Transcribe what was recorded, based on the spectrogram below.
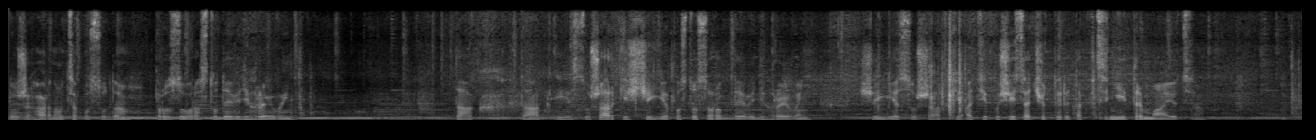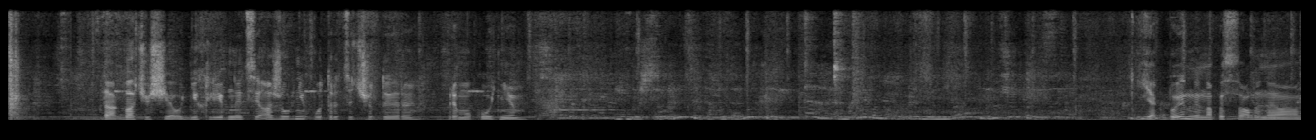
Дуже гарна оця посуда. Прозора, 109 гривень. Так, так, і сушарки ще є по 149 гривень. Ще є сушарки. А ті по 64 так в ціні і тримаються. Так, бачу ще одні хлібниці ажурні по 34, прямокутні. Якби не написали на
